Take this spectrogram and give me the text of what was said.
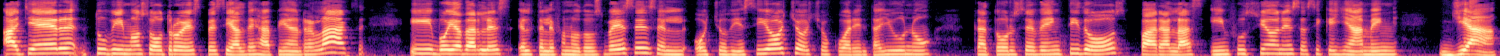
ayer tuvimos otro especial de Happy and Relax y voy a darles el teléfono dos veces, el 818-841-1422 para las infusiones, así que llamen ya.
